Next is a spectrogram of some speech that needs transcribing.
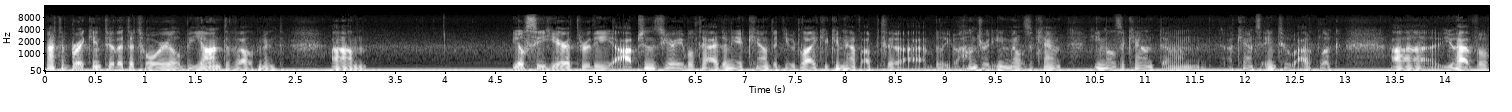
Now to break into the tutorial beyond development um, you'll see here through the options you're able to add any account that you'd like. You can have up to I believe 100 emails account emails account um, accounts into Outlook. Uh, you have a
